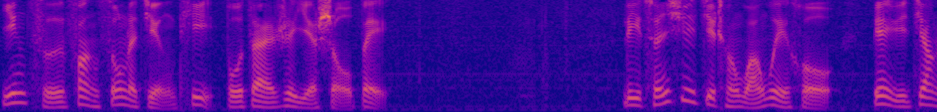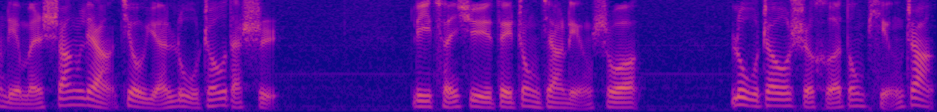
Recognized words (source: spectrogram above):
因此放松了警惕，不再日夜守备。李存勖继承王位后，便与将领们商量救援潞州的事。李存勖对众将领说：“潞州是河东屏障，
